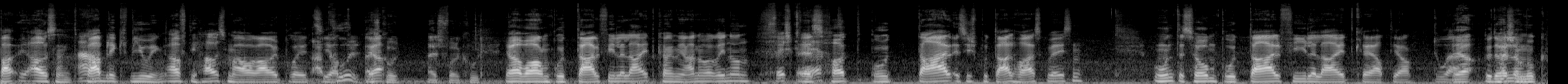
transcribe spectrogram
nein, Ausland. Ah. Public Viewing, auf die Hausmauer projiziert. Ah, cool. Das Ja. ist cool. Das ist voll cool. ja, waren brutal viele Leute, kann ich mich auch noch erinnern. Festgeklärt. Es hat brutal, es ist brutal heiß gewesen. Und es haben brutal viele Leute gerät, ja. Du auch. Ja. Du, da hast einen Muck.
